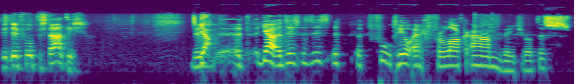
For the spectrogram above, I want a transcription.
Dit, dit voelt te statisch. Dit- Ja. Het, ja, het, is, het, is, het, het voelt heel erg vlak aan, weet je wel. Het is,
